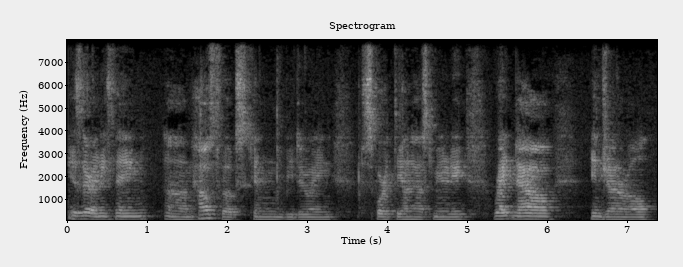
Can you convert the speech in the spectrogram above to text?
Is there anything um, housed folks can be doing to support the unhoused community right now, in general,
